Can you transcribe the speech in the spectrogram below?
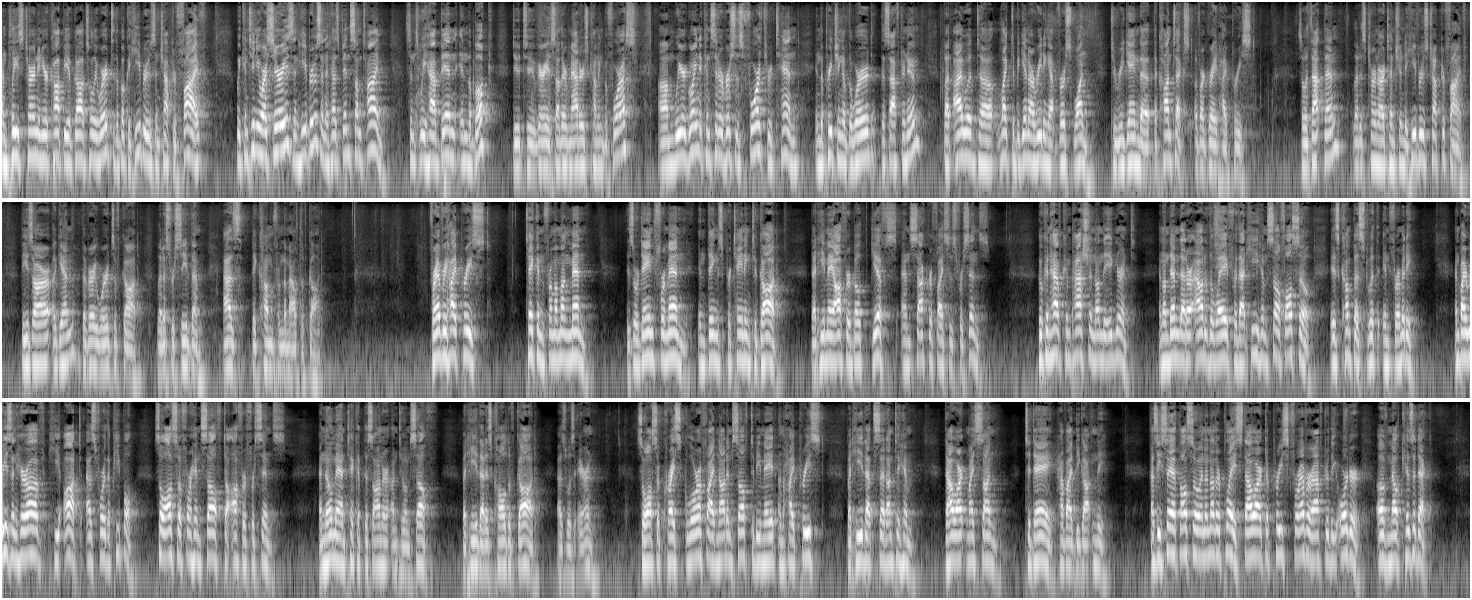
And please turn in your copy of God's holy word to the book of Hebrews in chapter 5. We continue our series in Hebrews, and it has been some time since we have been in the book due to various other matters coming before us. Um, we are going to consider verses 4 through 10 in the preaching of the word this afternoon, but I would uh, like to begin our reading at verse 1 to regain the, the context of our great high priest. So, with that, then, let us turn our attention to Hebrews chapter 5. These are, again, the very words of God. Let us receive them as they come from the mouth of God. For every high priest taken from among men is ordained for men in things pertaining to God, that he may offer both gifts and sacrifices for sins, who can have compassion on the ignorant and on them that are out of the way, for that he himself also is compassed with infirmity. And by reason hereof he ought, as for the people, so also for himself to offer for sins. And no man taketh this honor unto himself, but he that is called of God, as was Aaron. So also Christ glorified not himself to be made an high priest, but he that said unto him, Thou art my son, today have I begotten thee. As he saith also in another place, Thou art a priest forever after the order of Melchizedek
